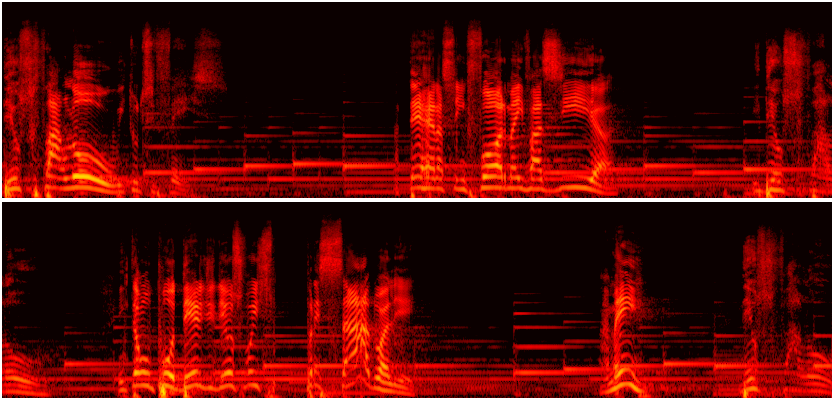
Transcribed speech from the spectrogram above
Deus falou e tudo se fez. A terra era sem forma e vazia. E Deus falou. Então o poder de Deus foi expressado ali. Amém? Deus falou.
